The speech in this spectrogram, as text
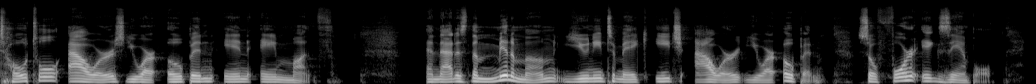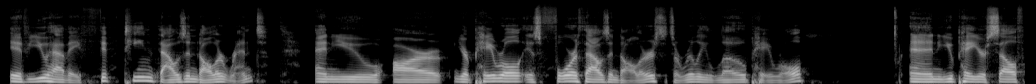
total hours you are open in a month. And that is the minimum you need to make each hour you are open. So, for example, if you have a $15,000 rent and you are your payroll is $4,000, it's a really low payroll and you pay yourself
